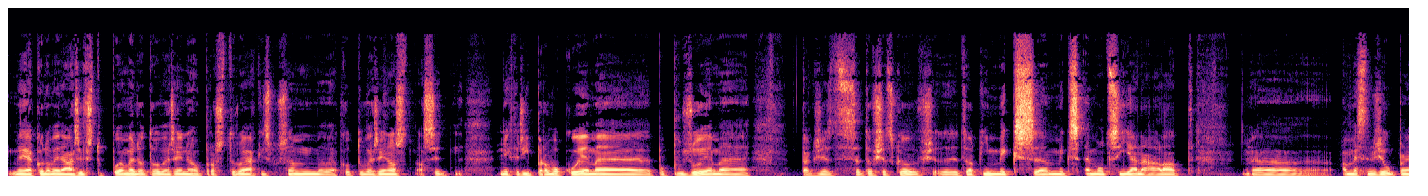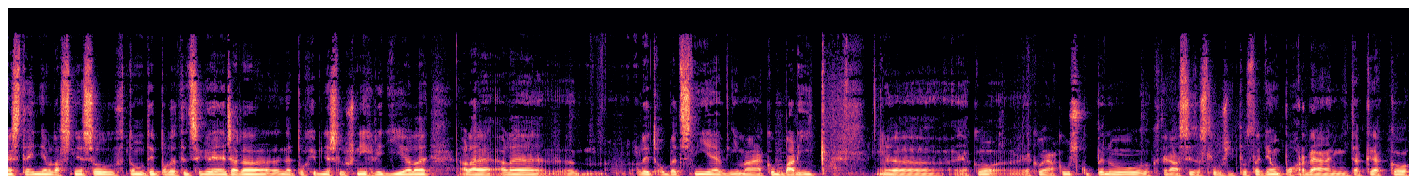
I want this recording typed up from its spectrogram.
my jako novináři vstupujeme do toho veřejného prostoru nějakým způsobem, jako tu veřejnost asi někteří provokujeme, popuzujeme, takže se to všechno, je to takový mix, mix emocí a nálad. Eh, a myslím, že úplně stejně vlastně jsou v tom ty politici, kde je řada nepochybně slušných lidí, ale, ale, ale eh, lid obecný je vnímá jako balík Eh, jako, jako nějakou skupinu, která si zaslouží v podstatě jenom pohrdání, tak jako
